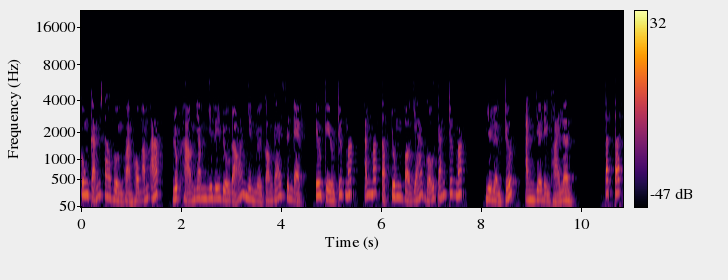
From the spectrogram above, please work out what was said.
Khung cảnh sau vườn hoàng hôn ấm áp, lục hạo nhâm như ly rượu đỏ nhìn người con gái xinh đẹp, yêu kiều trước mắt, ánh mắt tập trung vào giá gỗ trắng trước mắt. Như lần trước, anh giơ điện thoại lên. Tách tách.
